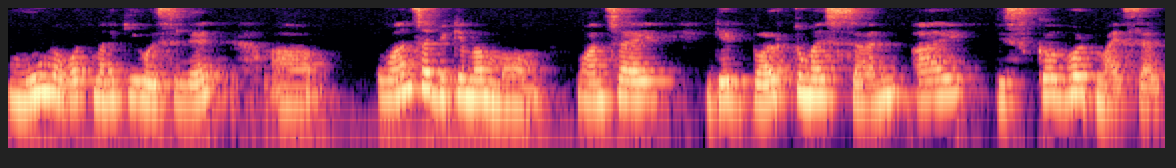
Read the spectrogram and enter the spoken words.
মোৰ লগত মানে কি হৈছিলে once I became a mom once I gave birth to my son I discovered my self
